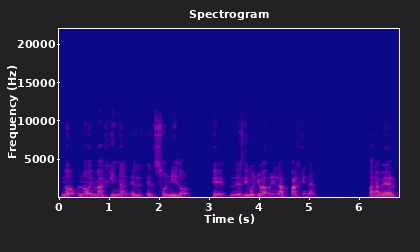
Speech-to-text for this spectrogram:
no, no imaginan el, sonido que les digo, yo abrí la página para ver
